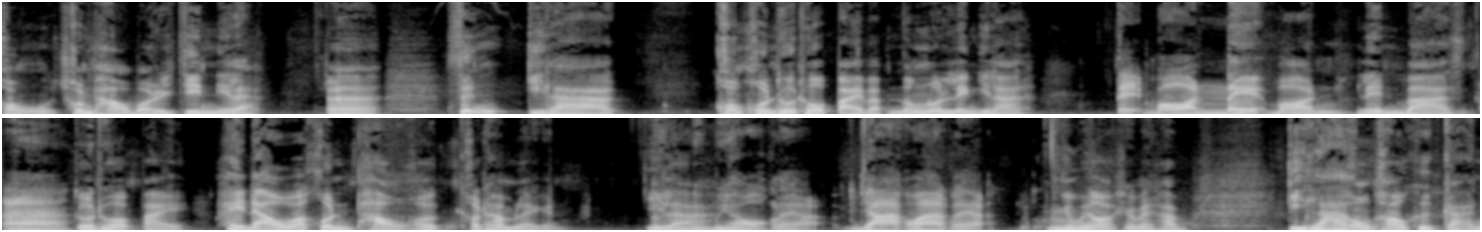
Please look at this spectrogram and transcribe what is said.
ของชนเผ่าบอริจินนี่แหละอ่าซึ่งกีฬาของคนทั่วๆไปแบบน้องนนท์เล่นกีฬาเตะบอลเตะบอลเล่นบาสอ่าทั่วๆไป ให้เดาว่าคนเผ่าเขาเขาทำอะไรกันกีฬานึไม่ออกเลยอะยากมากเลยอะยังไม่ออกใช่ไหมครับ กีฬาของเขาคือการ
